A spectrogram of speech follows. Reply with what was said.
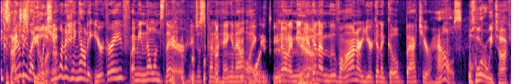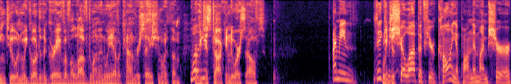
it's 'Cause I really just like, would a- you want to hang out at your grave? I mean, no one's there. You're just kind of hanging out, like point, you know what I mean. You're gonna move on, or you're gonna go back to your house. Well, who are we talking to when we go to the grave of a loved one and we have a conversation with them? Well, are we just talking to ourselves? I mean, they can just- show up if you're calling upon them, I'm sure.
